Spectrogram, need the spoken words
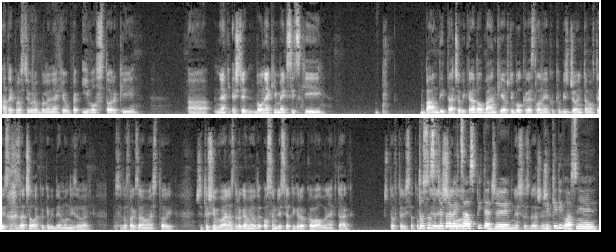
A tak proste urobili nejaké úplne evil storky. A nejaký, ešte bol nejaký mexický bandita, čo vykradal banky a vždy bol kreslený ako keby s jointom a vtedy sa to začalo ako keby demonizovať. Sú to fakt zaujímavé story. Že tuším vojna s drogami od 80 rokov alebo nejak tak. Že to vtedy sa to To som sa ťa práve chcela spýtať, že, Mne sa zdá, že... že kedy vlastne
